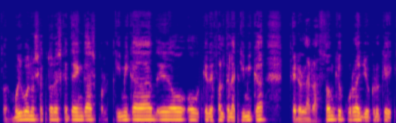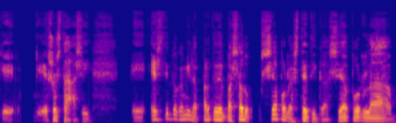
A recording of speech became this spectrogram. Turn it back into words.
por muy buenos actores que tengas, por la química de, o, o, que te falte la química, pero la razón que ocurra yo creo que, que, que eso está así. Eh, es cierto que a mí la parte del pasado, sea por la estética, sea por la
